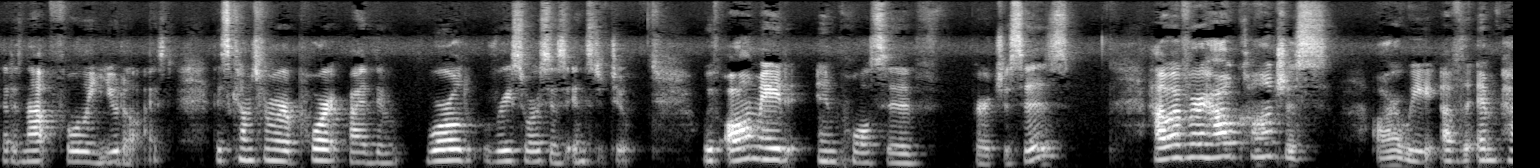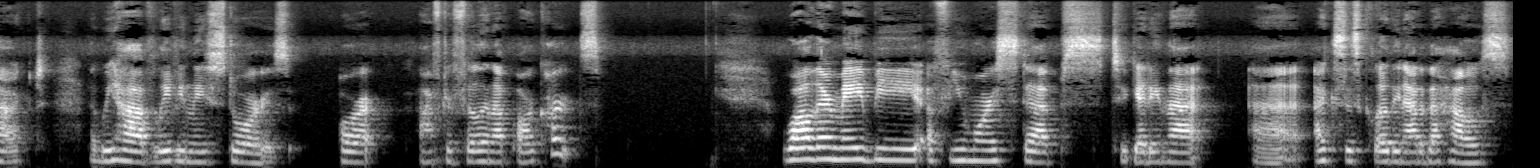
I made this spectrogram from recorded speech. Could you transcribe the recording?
that is not fully utilized. This comes from a report by the World Resources Institute. We've all made impulsive purchases. However, how conscious are we of the impact that we have leaving these stores or after filling up our carts? While there may be a few more steps to getting that uh, excess clothing out of the house,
